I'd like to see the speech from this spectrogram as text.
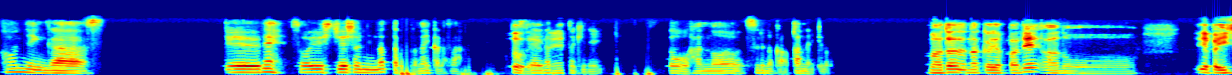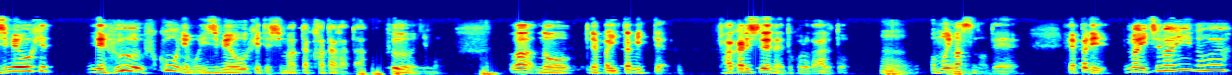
本人が、そういうね、そういうシチュエーションになったことないからさ。そうだよねなった。時にどう反応するのかわかんないけど。まあ、ただなんかやっぱね、あのーやっぱいじめを受け、ね、不不幸にもいじめを受けてしまった方々、不運にも、は、の、やっぱ痛みって、計り知れないところがあるとうん。思いますので、やっぱり、まあ一番いいのは、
